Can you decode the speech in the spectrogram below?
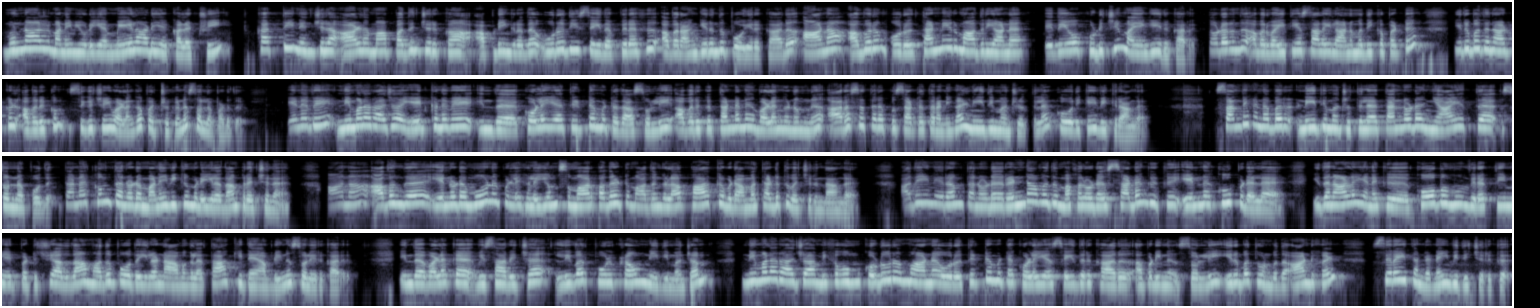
முன்னாள் மனைவியுடைய மேலாடைய கலற்றி கத்தி நெஞ்சில ஆழமா பதிஞ்சிருக்கா அப்படிங்கிறத உறுதி செய்த பிறகு அவர் அங்கிருந்து போயிருக்காரு. ஆனா அவரும் ஒரு தண்ணீர் மாதிரியான எதையோ குடிச்சு மயங்கி இருக்காரு. தொடர்ந்து அவர் வைத்தியசாலையில் அனுமதிக்கப்பட்டு இருபது நாட்கள் அவருக்கும் சிகிச்சை வழங்கப்பட்டிருக்குன்னு சொல்லப்படுது. எனவே நிமலராஜா ஏற்கனவே இந்த கொலையை திட்டமிட்டதா சொல்லி அவருக்கு தண்டனை வழங்கணும்னு அரசு தரப்பு சட்டத்தரணிகள் நீதிமன்றத்தில் கோரிக்கை வைக்கிறாங்க. சந்தேக நபர் நீதிமன்றத்தில் தன்னோட நியாயத்தை சொன்னபோது தனக்கும் தன்னோட மனைவிக்கும் இடையில தான் பிரச்சனை. ஆனால் அவங்க என்னோட மூணு பிள்ளைகளையும் சுமார் பதினெட்டு மாதங்களாக பார்க்க விடாமல் தடுத்து வச்சிருந்தாங்க. அதே நேரம் தன்னோட ரெண்டாவது மகளோட சடங்குக்கு என்ன கூப்பிடலை? இதனால் எனக்கு கோபமும் விரக்தியும் ஏற்பட்டுச்சு. அதுதான் மது போதையில் நான் அவங்கள தாக்கிட்டேன் அப்படின்னு சொல்லியிருக்காரு. இந்த வழக்கை விசாரித்த லிவர்பூல் கிரவுன் நீதிமன்றம் நிமலராஜா மிகவும் கொடூரமான ஒரு திட்டமிட்ட கொலையை செய்திருக்காரு அப்படின்னு சொல்லி இருபத்தொன்பது ஆண்டுகள் சிறை தண்டனை விதிச்சிருக்கு.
